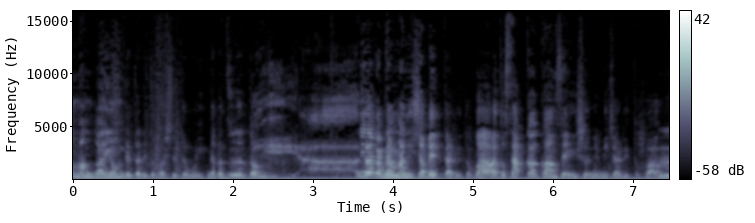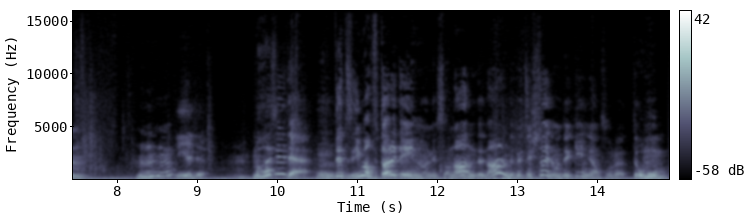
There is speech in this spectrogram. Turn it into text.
漫画読んでたりとかしててもいい。なんかずーっと。いやでなんかたまに喋ったりとか、あとサッカー観戦一緒に見たりとか、うん、うん、家でマジで、うん。だって今二人でいいのにさなんで？なんで別に一人でもできんじゃんそれって思うもん。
